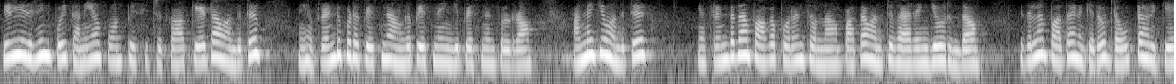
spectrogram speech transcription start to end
திடீர் திடீர்னு போய் தனியாக ஃபோன் பேசிகிட்டு இருக்கா? கேட்டால் வந்துட்டு என் ஃப்ரெண்டு கூட பேசினேன் அங்கே பேசினேன் இங்கே பேசினேன்னு சொல்கிறான் அன்னைக்கும் வந்துட்டு என் ஃப்ரெண்டை தான் பார்க்க போகிறேன்னு சொன்னான் பார்த்தா வந்துட்டு வேற எங்கேயோ இருந்தா. இதெல்லாம் பார்த்தா எனக்கு ஏதோ டவுட்டாக இருக்கே.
